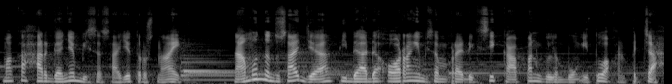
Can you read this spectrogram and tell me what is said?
maka harganya bisa saja terus naik. Namun tentu saja tidak ada orang yang bisa memprediksi kapan gelembung itu akan pecah.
